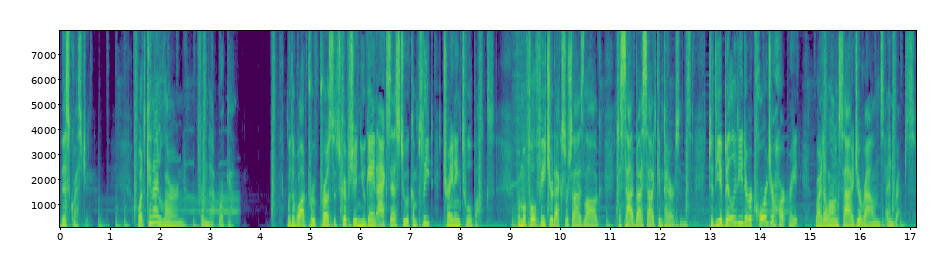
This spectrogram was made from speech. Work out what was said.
this question What can I learn from that workout? With a WODProof Pro subscription, you gain access to a complete training toolbox. From a full featured exercise log to side by side comparisons to the ability to record your heart rate right alongside your rounds and reps.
